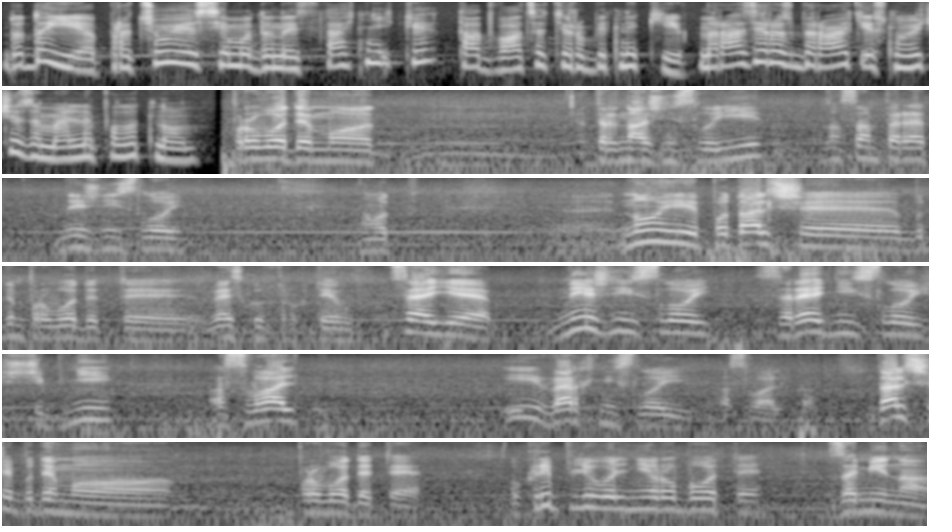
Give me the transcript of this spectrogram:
Додає, працює 7 одиниць техніки та 20 робітників. Наразі розбирають існуюче земельне полотно. Проводимо дренажні слої, насамперед, нижній слой. От. Е, Ну і подальше будемо проводити весь конструктив. Це є нижній слой, середній слой, щебні, асфальт і верхній слой асфальту. Далі будемо проводити укріплювальні роботи, заміна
